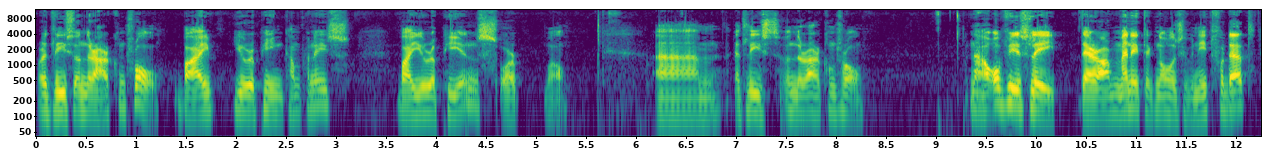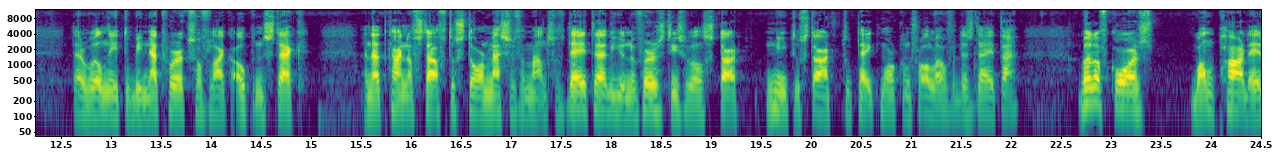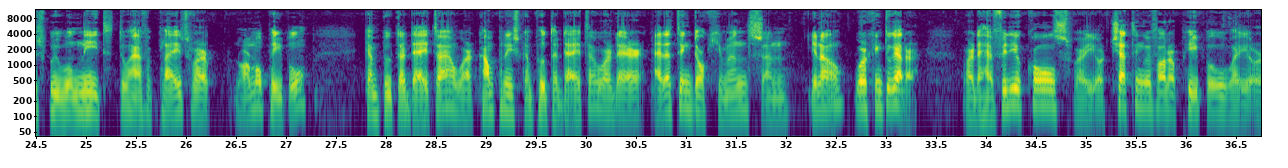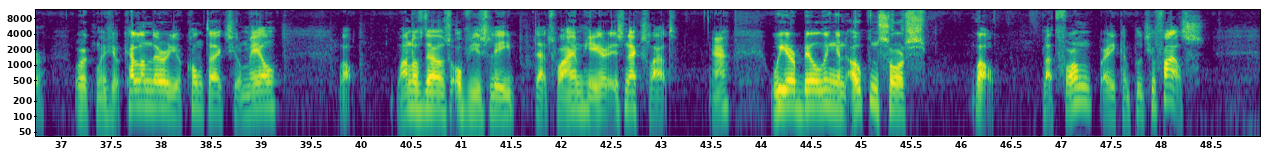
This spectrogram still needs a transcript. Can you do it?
or at least under our control by European companies, by Europeans, or, well, um, at least under our control. Now, obviously, there are many technologies we need for that. There will need to be networks of like OpenStack and that kind of stuff to store massive amounts of data. The universities will start need to start to take more control over this data. But of course, one part is we will need to have a place where normal people can put their data, where companies can put their data, where they're editing documents and, you know, working together. Where they have video calls, where you're chatting with other people, where you're working with your calendar, your contacts, your mail. Well, one of those, obviously, that's why I'm here, is Nextcloud. Yeah? We are building an open source, well, platform where you can put your files.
